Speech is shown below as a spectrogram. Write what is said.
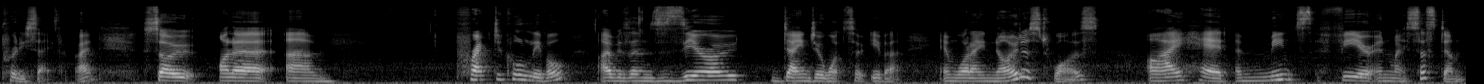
pretty safe, right? So, on a um, practical level, I was in zero danger whatsoever. And what I noticed was I had immense fear in my system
